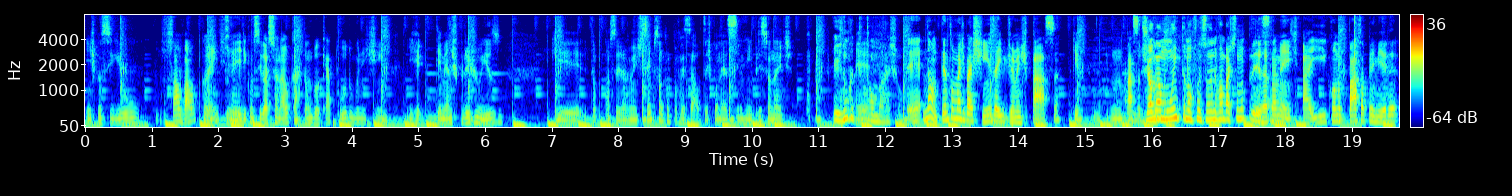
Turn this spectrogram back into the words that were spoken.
A gente conseguiu salvar o cliente, Sim. ele conseguiu acionar o cartão, bloquear tudo bonitinho e ter menos prejuízo. Que então, consideravelmente sempre são compras altas quando é assim, é impressionante. Eles nunca É. tão baixo. É, não, tentam mais baixinhas, aí geralmente passa, porque não passa. Joga muito, não funciona, eles vão baixando o preço. Exatamente. Aí quando passa a primeira,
